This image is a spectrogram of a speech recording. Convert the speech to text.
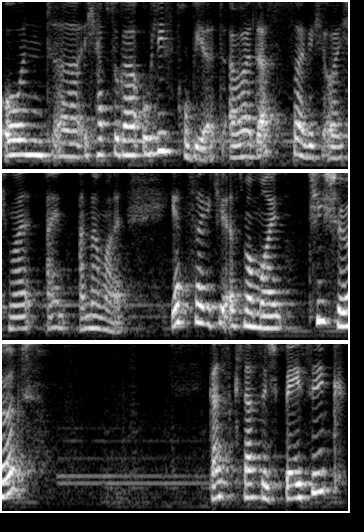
und äh, ich habe sogar Oliv probiert, aber das zeige ich euch mal ein andermal. Jetzt zeige ich euch erstmal mein T-Shirt. Ganz klassisch Basic.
